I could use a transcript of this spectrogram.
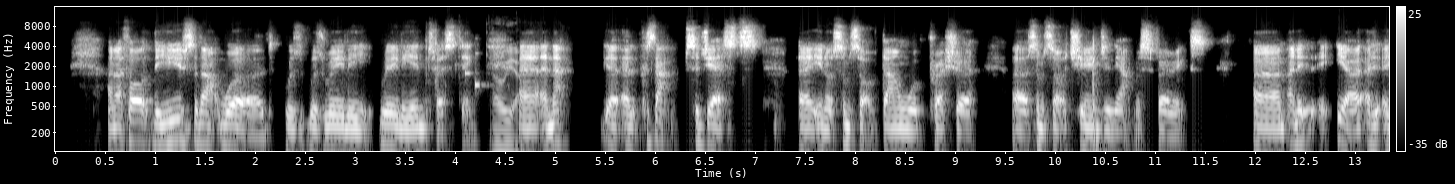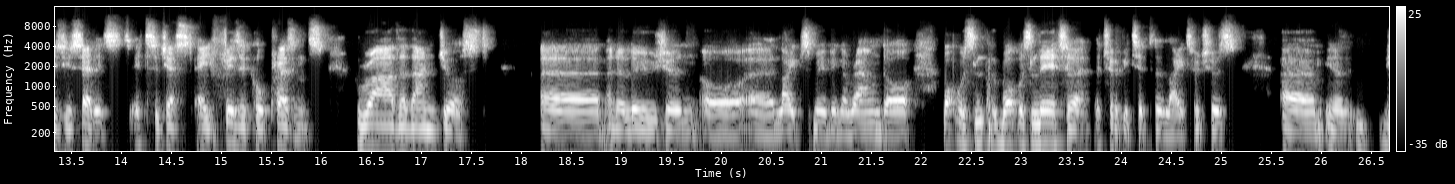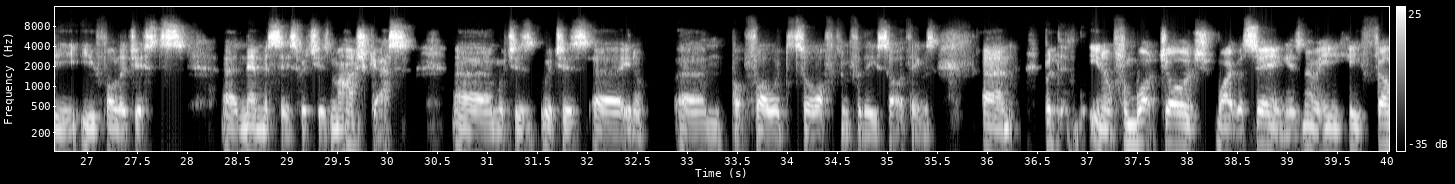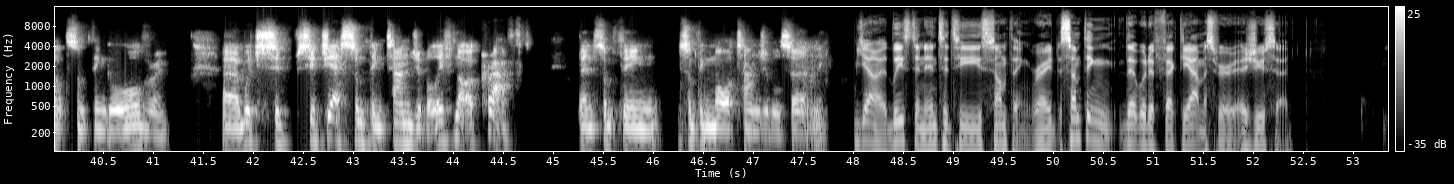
And I thought the use of that word was was really really interesting. Oh yeah, uh, and that because uh, that suggests uh, you know some sort of downward pressure, uh, some sort of change in the atmospherics. Um, and it, it, yeah, as you said, it's it suggests a physical presence rather than just um, an illusion or uh, lights moving around, or what was what was later attributed to the lights, which was um, you know the ufologists' uh, nemesis, which is marsh gas, um, which is which is uh, you know um, put forward so often for these sort of things. Um, but you know, from what George White was saying, is no, he he felt something go over him, uh, which su- suggests something tangible, if not a craft, then something something more tangible, certainly. Yeah, at least an entity, something, right? Something that would affect the atmosphere, as you said.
